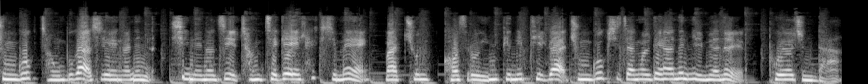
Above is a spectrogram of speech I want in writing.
중국 정부가 시행하는 신에너지 정책의 핵심에 맞춘 것으로 인피니티가 중국 시장을 대하는 일면을 보여준다.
